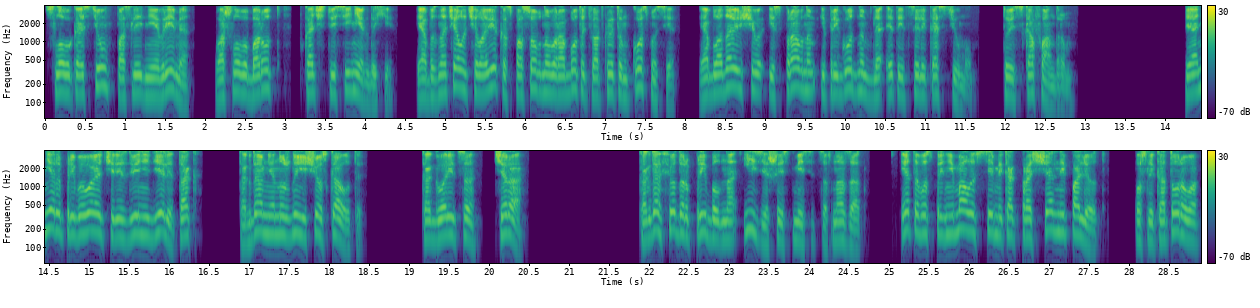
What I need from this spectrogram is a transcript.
Слово «костюм» в последнее время вошло в оборот в качестве синегдахи и обозначало человека, способного работать в открытом космосе и обладающего исправным и пригодным для этой цели костюмом, то есть скафандром. Пионеры прибывают через две недели, так? Тогда мне нужны еще скауты. Как говорится, вчера. Когда Федор прибыл на Изи шесть месяцев назад, это воспринималось всеми как прощальный полет, после которого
